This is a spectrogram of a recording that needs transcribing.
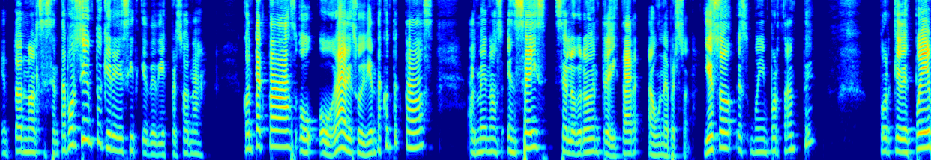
en torno al 60%, quiere decir que de 10 personas contactadas o hogares o viviendas contactadas, al menos en 6 se logró entrevistar a una persona. Y eso es muy importante porque después,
